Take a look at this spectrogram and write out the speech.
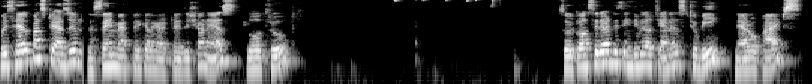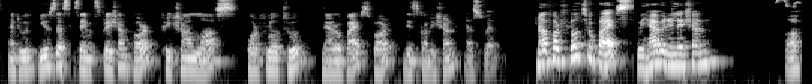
which help us to assume the same mathematical characterization as flow through. So consider these individual channels to be narrow pipes and we'll use the same expression for frictional loss for flow through narrow pipes for this condition as well. Now for flow through pipes, we have a relation of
